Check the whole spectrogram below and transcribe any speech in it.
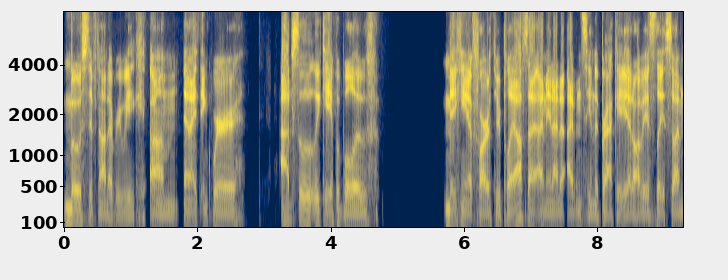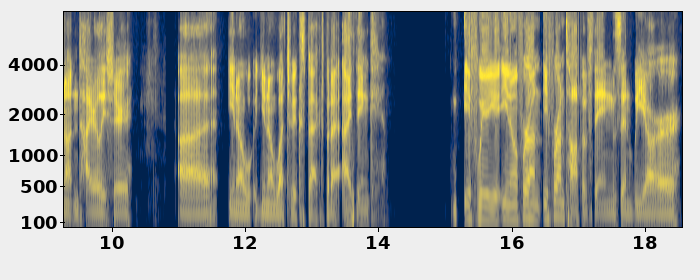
most, if not every week. Um, and I think we're absolutely capable of making it far through playoffs. I, I mean, I, I, haven't seen the bracket yet, obviously, so I'm not entirely sure. Uh, you know, you know what to expect, but I, I think if we, you know, if we're on if we're on top of things and we are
